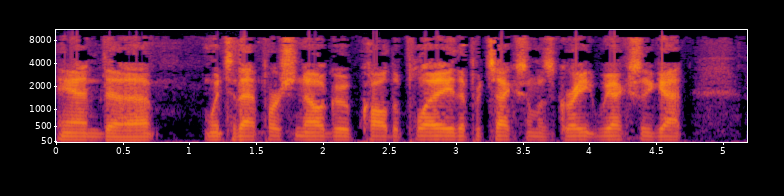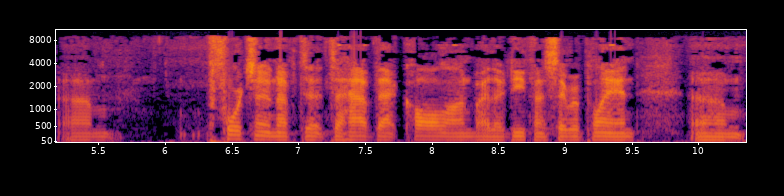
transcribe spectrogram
and uh, went to that personnel group, called the play. The protection was great. We actually got um, fortunate enough to, to have that call on by their defense. They were playing um,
